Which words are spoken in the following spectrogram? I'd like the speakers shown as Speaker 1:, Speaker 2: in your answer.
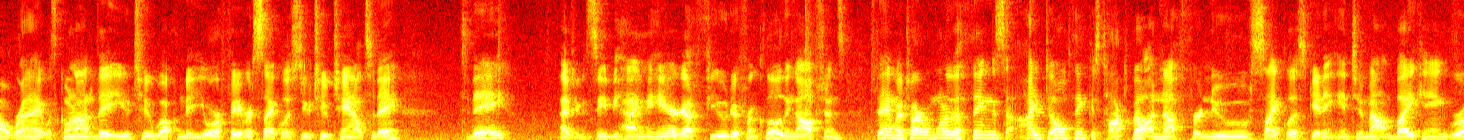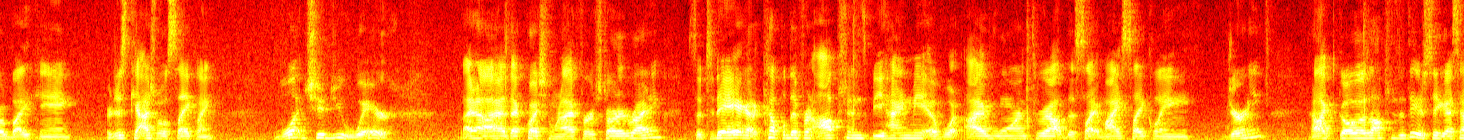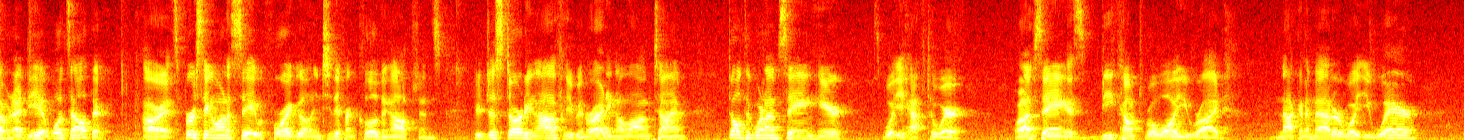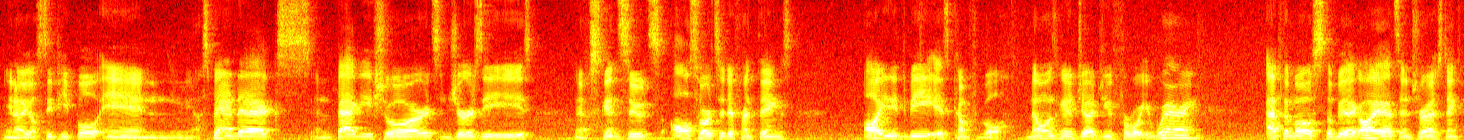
Speaker 1: All right, what's going on today, YouTube? Welcome to your favorite cyclist YouTube channel today. Today, as you can see behind me here, I got a few different clothing options. Today I'm going to talk about one of the things I don't think is talked about enough for new cyclists getting into mountain biking, road biking, or just casual cycling. What should you wear? I know I had that question when I first started riding. So today I got a couple different options behind me of what I've worn throughout this like my cycling journey. I like to go over those options with you so you guys have an idea of what's out there. Alright, so first thing I want to say before I go into different clothing options. If you're just starting off, you've been riding a long time, don't think what I'm saying here is what you have to wear. What I'm saying is be comfortable while you ride. Not going to matter what you wear. You know, you'll see people in you know, spandex and baggy shorts and jerseys, you know, skin suits, all sorts of different things. All you need to be is comfortable. No one's going to judge you for what you're wearing at the most, they'll be like, oh, yeah, that's interesting.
